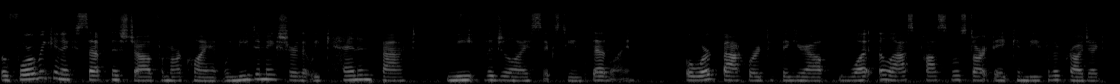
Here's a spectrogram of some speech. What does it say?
Before we can accept this job from our client, we need to make sure that we can in fact meet the July 16th deadline. We'll work backward to figure out what the last possible start date can be for the project,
